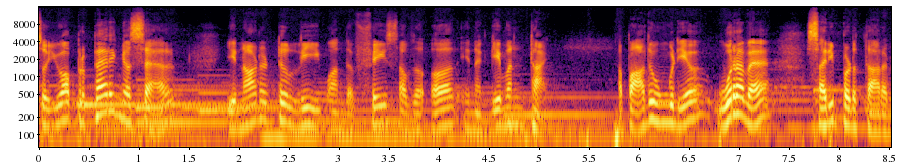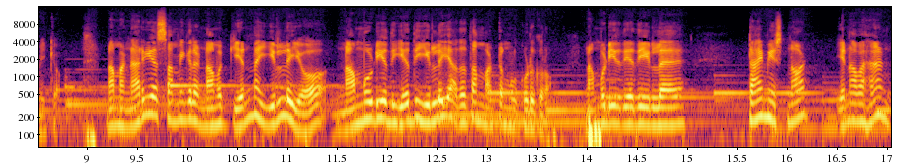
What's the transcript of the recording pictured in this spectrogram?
So you are preparing yourself in order to leave on the face of the earth in a கிவன் டைம் அப்போ அது உங்களுடைய உறவை சரிப்படுத்த ஆரம்பிக்கும். நம்ம நிறைய சமயங்களில் நமக்கு என்ன இல்லையோ நம்முடையது எது இல்லையோ அதை தான் மற்றவங்களுக்கு கொடுக்குறோம். நம்முடையது எது இல்லை? Time is not in our hand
